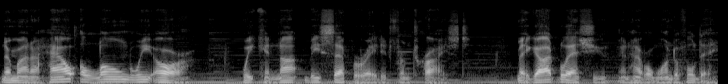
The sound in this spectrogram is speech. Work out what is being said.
no matter how alone we are, we cannot be separated from Christ. May God bless you and have a wonderful day.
